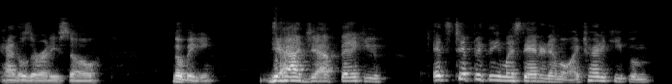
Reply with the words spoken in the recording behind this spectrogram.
had those already, so no biggie. Yeah, Jeff, thank you. It's typically my standard MO. I try to keep them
